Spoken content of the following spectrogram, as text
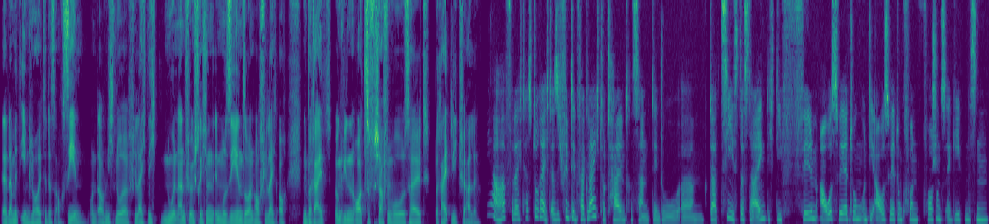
äh, damit eben Leute das auch sehen und auch nicht nur, vielleicht nicht nur in Anführungsstrichen in Museen, sondern auch vielleicht auch eine bereit, irgendwie einen Ort zu schaffen, wo es halt bereit liegt für alle. Ja, vielleicht hast du recht. Also ich finde den Vergleich total interessant, den du ähm, da ziehst, dass da eigentlich die Filmauswertung und die Auswertung von Forschungsergebnissen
